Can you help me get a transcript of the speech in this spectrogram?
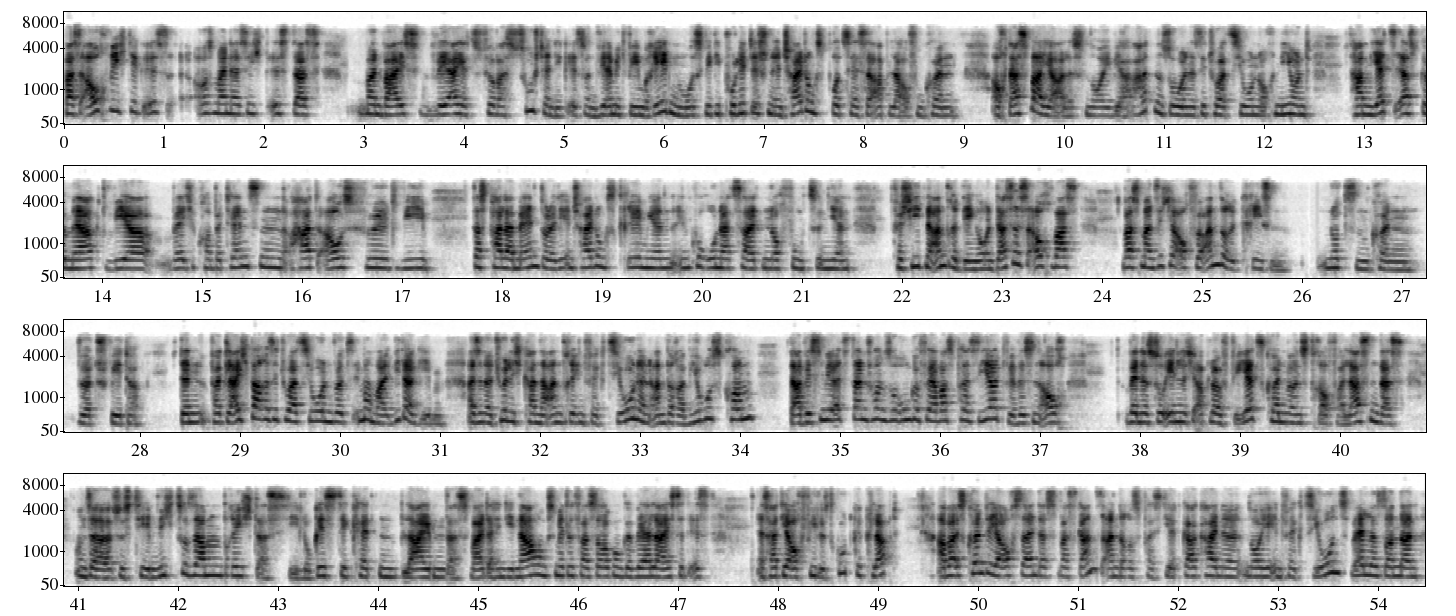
Was auch wichtig ist aus meiner Sicht, ist, dass man weiß, wer jetzt für was zuständig ist und wer mit wem reden muss, wie die politischen Entscheidungsprozesse ablaufen können. Auch das war ja alles neu. Wir hatten so eine Situation noch nie und haben jetzt erst gemerkt, wer welche Kompetenzen hat, ausfüllt, wie das Parlament oder die Entscheidungsgremien in Corona-Zeiten noch funktionieren, verschiedene andere Dinge. Und das ist auch was, was man sicher auch für andere Krisen nutzen können wird später. Denn vergleichbare Situationen wird es immer mal wieder geben. Also natürlich kann eine andere Infektion, ein anderer Virus kommen. Da wissen wir jetzt dann schon so ungefähr, was passiert. Wir wissen auch, wenn es so ähnlich abläuft wie jetzt, können wir uns darauf verlassen, dass unser System nicht zusammenbricht, dass die Logistikketten bleiben, dass weiterhin die Nahrungsmittelversorgung gewährleistet ist. Es hat ja auch vieles gut geklappt. Aber es könnte ja auch sein, dass was ganz anderes passiert. Gar keine neue Infektionswelle, sondern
